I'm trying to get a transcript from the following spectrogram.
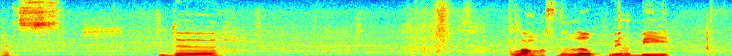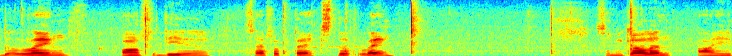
It's the long of the loop will be the length of the ciphertext dot length. Semicolon i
